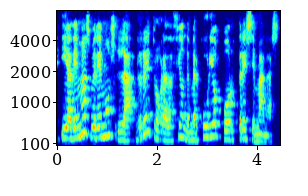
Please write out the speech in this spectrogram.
y además veremos la retrogradación de Mercurio por tres semanas.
